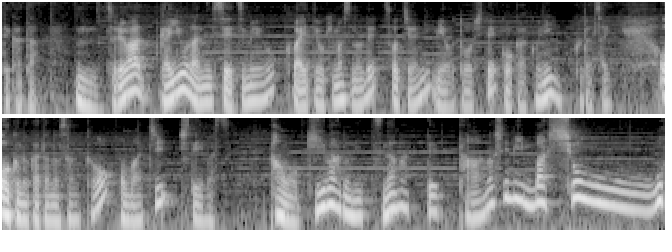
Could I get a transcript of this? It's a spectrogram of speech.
て方、うん、それは概要欄に説明を加えておきますので、そちらに目を通してご確認ください。多くの方の参加をお待ちしています。パンをキーワードにつながって楽しみましょう。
